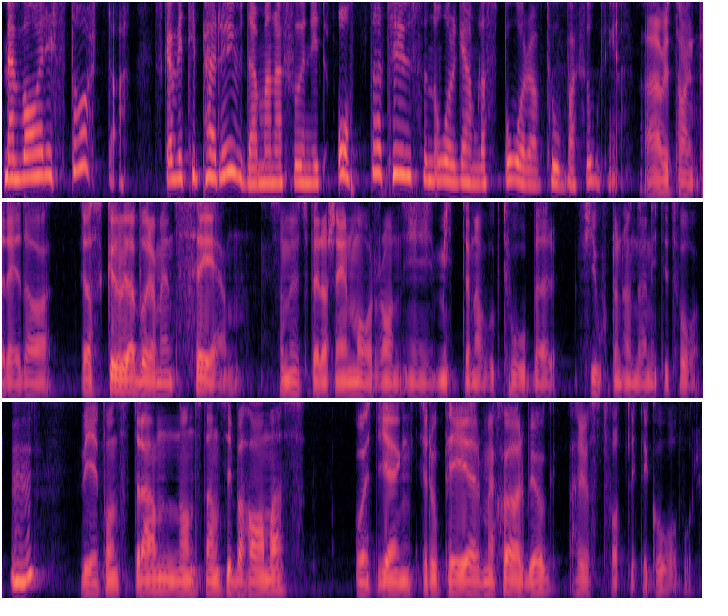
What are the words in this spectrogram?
men var är start då? Ska vi till Peru där man har funnit 8000 år gamla spår av tobaksodlingar? Nej, vi tar inte det idag. Jag skulle vilja börja med en scen som utspelar sig en morgon i mitten av oktober 1492. Vi är på en strand någonstans i Bahamas och ett gäng europeer med skörbjugg har just fått lite gåvor.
